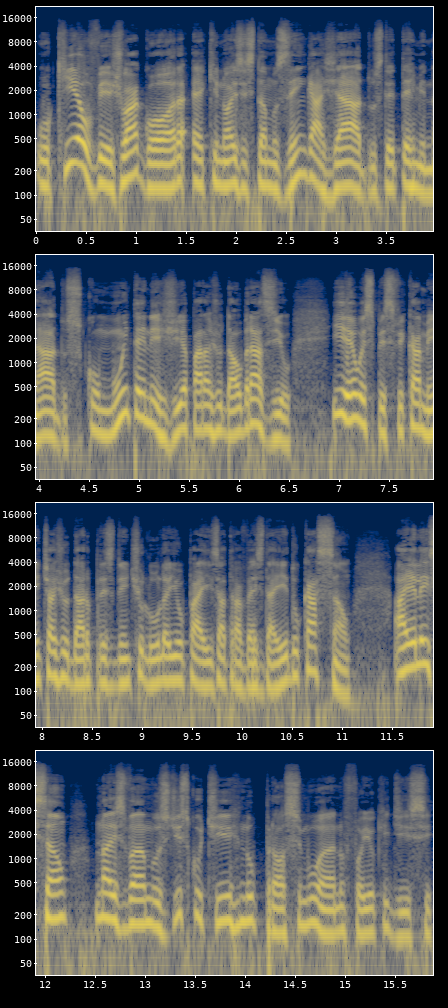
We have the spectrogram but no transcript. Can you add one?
o que eu vejo agora é que nós estamos engajados, determinados, com muita energia para ajudar o Brasil, e eu especificamente ajudar o presidente Lula e o país através da educação. A eleição nós vamos discutir no próximo ano, foi o que disse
